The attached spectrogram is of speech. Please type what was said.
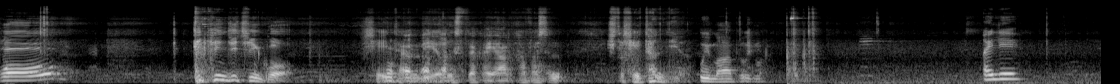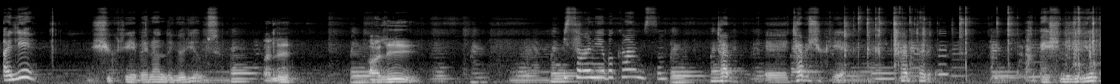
Hop. İkinci çinko. Şeytan diyor, ıslak ayağın kafasını. İşte şeytan diyor. Uyuma abi uyuma. Ali. Ali. Şükrü'ye ben anda görüyor musun? Ali. Ali. Bir saniye bakar mısın? Tabii, e, tabii Şükrü'ye. Tabii tabii. Bak ben şimdi gidiyorum.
